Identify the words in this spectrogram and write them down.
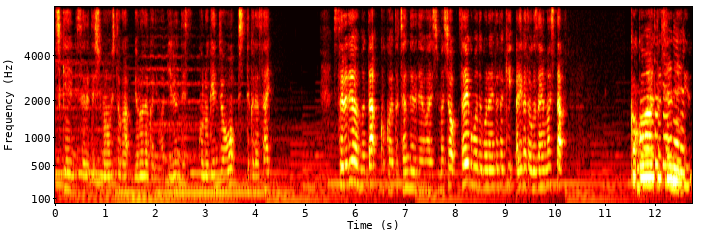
死刑にされてしまう人が世の中にはいるんです。この現状を知ってください。それではまたココアートチャンネルでお会いしましょう。最後までご覧いただきありがとうございました。ココアートチャンネル。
